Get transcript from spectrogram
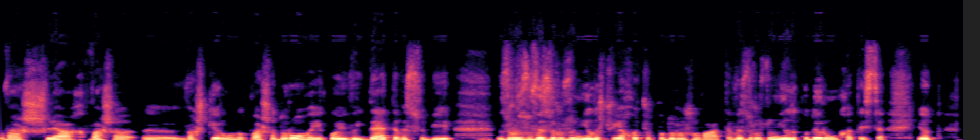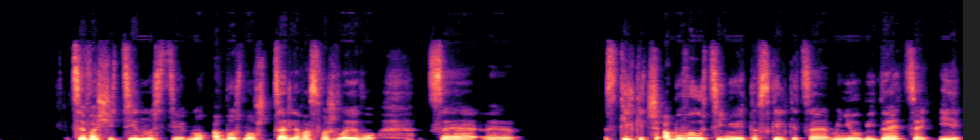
ваш шлях, ваша, е, ваш керунок, ваша дорога, якою ви йдете, ви собі ви зрозуміли, що я хочу подорожувати, ви зрозуміли, куди рухатися. І от це ваші цінності, ну або знову ж це для вас важливо, це е, скільки або ви оцінюєте, скільки це мені обійдеться, і,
